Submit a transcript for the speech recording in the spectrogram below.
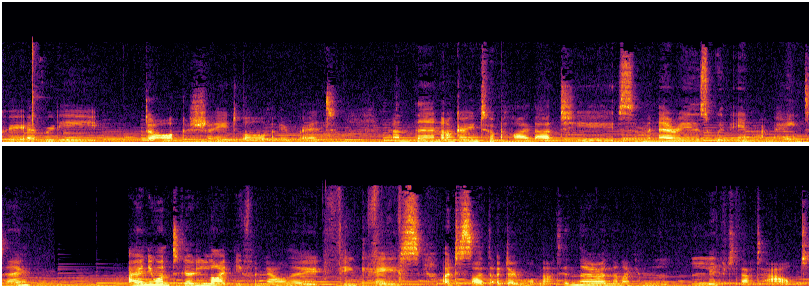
create a really dark shade of a red and then I'm going to apply that to some areas within my painting. I only want to go lightly for now though, in case I decide that I don't want that in there and then I can lift that out.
